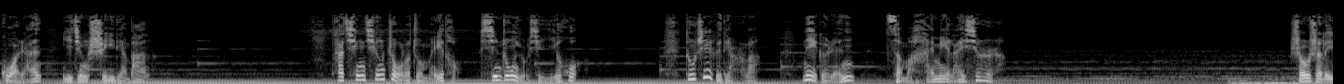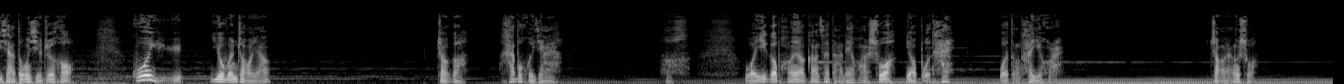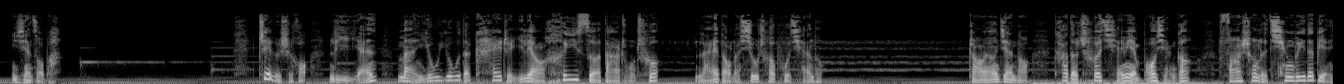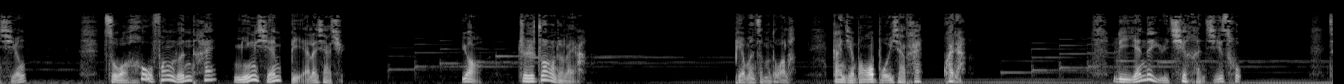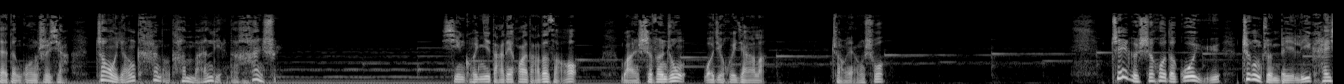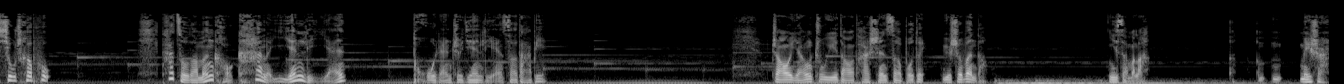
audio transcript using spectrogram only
果然已经十一点半了。他轻轻皱了皱眉头，心中有些疑惑：都这个点了，那个人怎么还没来信儿啊？收拾了一下东西之后，郭宇又问赵阳：“赵哥还不回家呀？”“啊，我一个朋友刚才打电话说要补胎，我等他一会儿。”赵阳说：“你先走吧。”这个时候，李岩慢悠悠的开着一辆黑色大众车来到了修车铺前头。赵阳见到他的车前面保险杠发生了轻微的变形，左后方轮胎明显瘪了下去。哟，这是撞着了呀！别问这么多了，赶紧帮我补一下胎，快点！李岩的语气很急促，在灯光之下，赵阳看到他满脸的汗水。幸亏你打电话打的早，晚十分钟我就回家了。”赵阳说。这个时候的郭宇正准备离开修车铺，他走到门口看了一眼李岩，突然之间脸色大变。赵阳注意到他神色不对，于是问道：“你怎么了？”“没事。”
